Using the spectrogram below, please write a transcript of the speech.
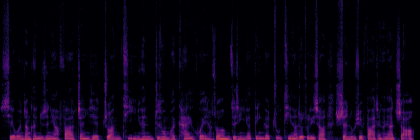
写文章可能就是你要发展一些专题，你可能就是我们会开会，想说我们最近要定一个主题，然后这个主题是要深入去发展，可能要找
